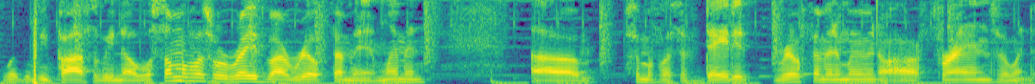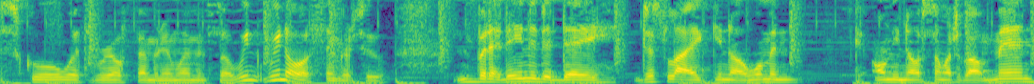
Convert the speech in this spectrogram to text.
what do we possibly know? Well, some of us were raised by real feminine women. Um, some of us have dated real feminine women, or our friends, or went to school with real feminine women, so we we know a thing or two. But at the end of the day, just like you know, a woman can only know so much about men,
